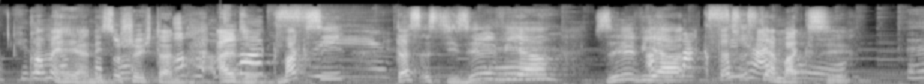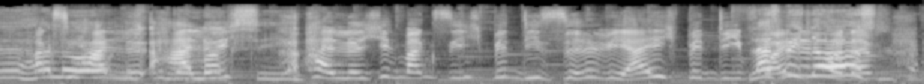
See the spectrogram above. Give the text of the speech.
Okay, Komm her, nicht so schüchtern. Oh, also, Maxi. Maxi, das ist die Silvia. Silvia, Ach, Maxi, das ist der hallo. Äh, Maxi, hallo, hallo, ich bin der hallo, Maxi. Hallöchen, Maxi, ich bin die Silvia, ich bin die Lass Freundin mich los! von deinem...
